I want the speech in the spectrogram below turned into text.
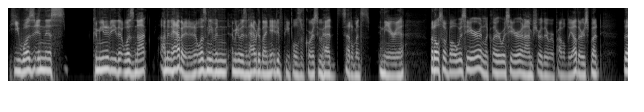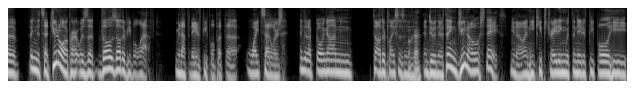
he was in this community that was not uninhabited, and it wasn't even. I mean, it was inhabited by native peoples, of course, who had settlements in the area. But also, Vieau was here, and Leclerc was here, and I'm sure there were probably others. But the thing that set Juneau apart was that those other people left. I mean, not the native people, but the white settlers ended up going on to other places and, Okay. and doing their thing. Juneau stays, you know, and he keeps trading with the native people. He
